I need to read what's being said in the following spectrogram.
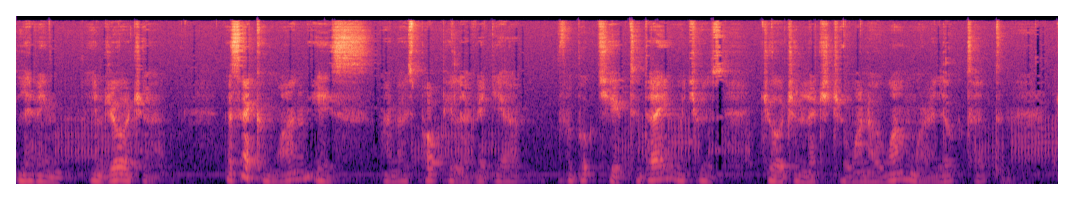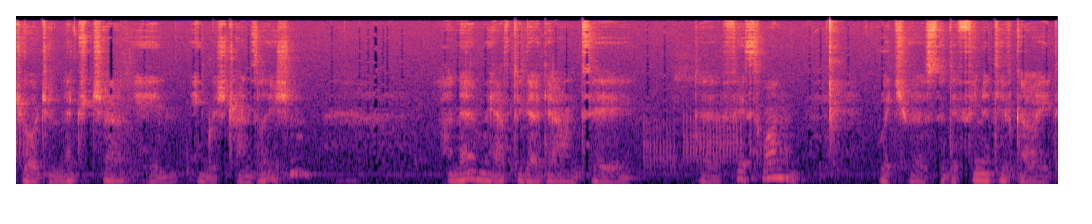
living in Georgia. The second one is my most popular video for booktube today, which was Georgian Literature 101, where I looked at Georgian literature in English translation. And then we have to go down to the fifth one, which was the definitive guide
